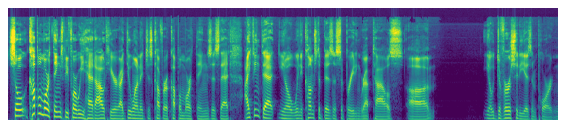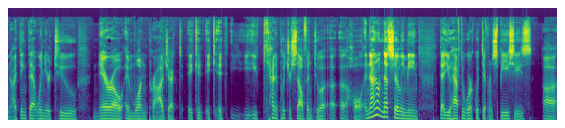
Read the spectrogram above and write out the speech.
so a couple more things before we head out here. I do want to just cover a couple more things. Is that I think that you know when it comes to business of breeding reptiles, um, you know, diversity is important. I think that when you're too narrow in one project, it could it, it you, you kind of put yourself into a, a, a hole. And I don't necessarily mean that you have to work with different species. Uh,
